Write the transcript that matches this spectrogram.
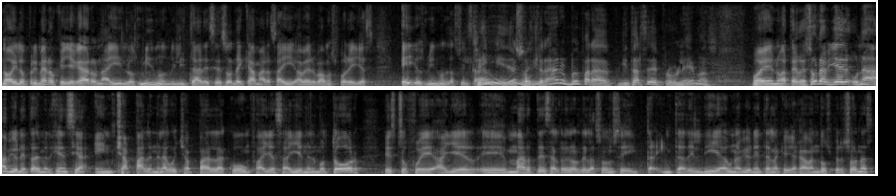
No, y lo primero que llegaron ahí, los mismos militares, es donde hay cámaras ahí, a ver, vamos por ellas. Ellos mismos las filtraron. Sí, ellos filtraron pues, para quitarse de problemas. Bueno, aterrizó una avioneta de emergencia en Chapala, en el lago de Chapala, con fallas ahí en el motor. Esto fue ayer eh, martes, alrededor de las 11 y 30 del día, una avioneta en la que viajaban dos personas.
